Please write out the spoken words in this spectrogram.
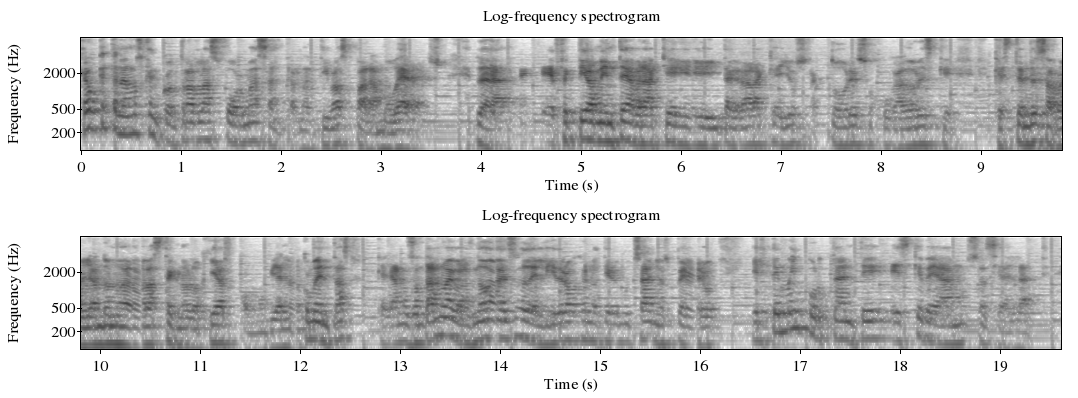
creo que tenemos que encontrar las formas alternativas para movernos. Efectivamente habrá que integrar a aquellos actores o jugadores que, que estén desarrollando nuevas tecnologías, como bien lo comentas, que ya no son tan nuevas, ¿no? Eso del hidrógeno tiene muchos años, pero el tema importante es que veamos hacia adelante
